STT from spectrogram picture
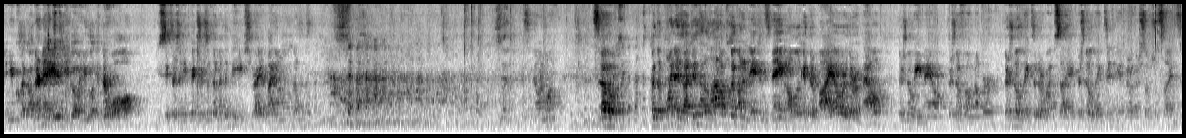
And you click on their name and you go and you look at their wall. You see if there's any pictures of them at the beach, right? Am I the only one. So, but the point is, I do that a lot. I'll click on an agent's name and I'll look at their bio or their about. There's no email, there's no phone number, there's no link to their website, there's no link to any of their other social sites.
